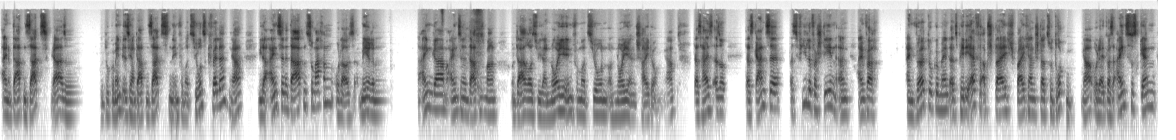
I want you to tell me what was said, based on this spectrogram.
einem Datensatz, ja, also ein Dokument ist ja ein Datensatz, eine Informationsquelle, ja, wieder einzelne Daten zu machen oder aus mehreren Eingaben einzelne Daten zu machen und daraus wieder neue Informationen und neue Entscheidungen, ja. Das heißt also, das Ganze, was viele verstehen, an einfach ein Word-Dokument als PDF abspeichern statt zu drucken, ja, oder etwas einzuscannen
